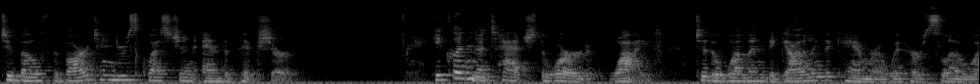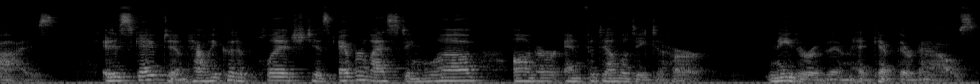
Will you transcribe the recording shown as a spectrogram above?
to both the bartender's question and the picture. He couldn't attach the word wife to the woman beguiling the camera with her slow eyes. It escaped him how he could have pledged his everlasting love, honor, and fidelity to her. Neither of them had kept their vows.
